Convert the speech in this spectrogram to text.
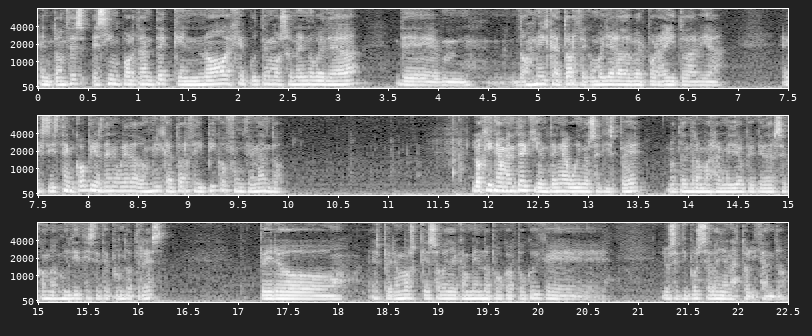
Entonces es importante que no ejecutemos un NVDA de 2014, mm, como he llegado a ver por ahí todavía. Existen copias de NVDA 2014 y pico funcionando. Lógicamente, quien tenga Windows XP no tendrá más remedio que quedarse con 2017.3, pero esperemos que eso vaya cambiando poco a poco y que los equipos se vayan actualizando.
